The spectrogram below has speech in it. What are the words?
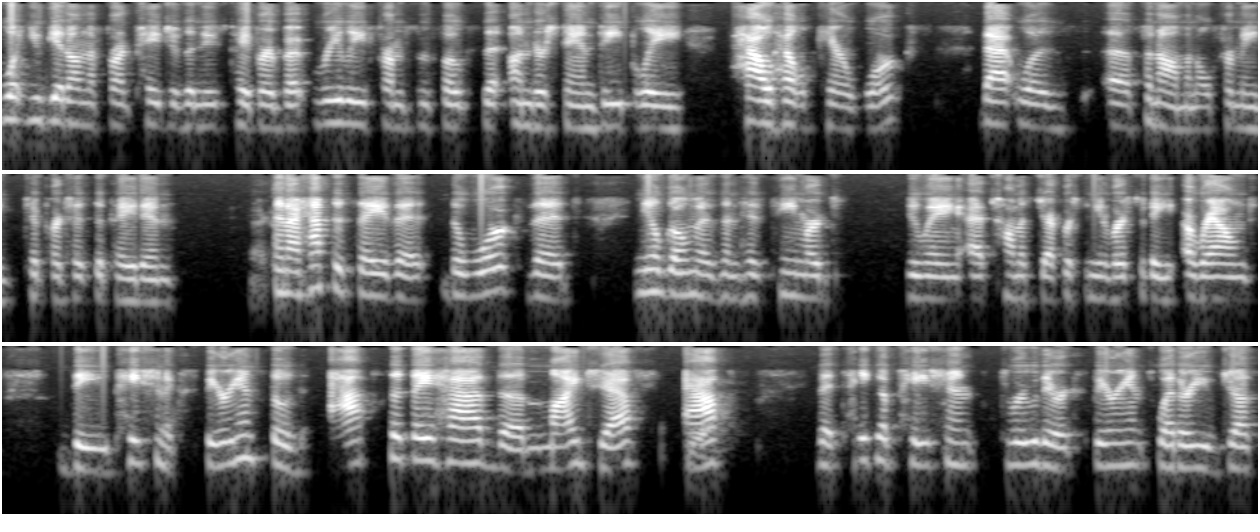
what you get on the front page of the newspaper, but really from some folks that understand deeply how healthcare works. That was uh, phenomenal for me to participate in. Excellent. And I have to say that the work that Neil Gomes and his team are doing at Thomas Jefferson University around the patient experience, those apps that they had, the MyJeff yeah. apps that take a patient through their experience, whether you've just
